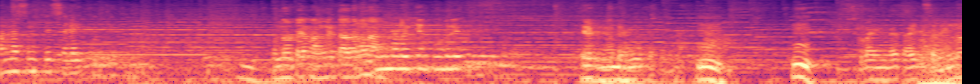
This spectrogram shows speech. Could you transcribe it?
ಅನ್ನ ಸಂತೆ ಸರಿಯಾಗಿ ಒಂದೊಂದು ಟೈಮ್ ಹಂಗೈತೆ ಆದ್ರೆ ಹ್ಞೂ ಹ್ಞೂ ಸರ್ ಹಿಂಗೆ ಆಯ್ತು ಸರ್. ಇನ್ನೂ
